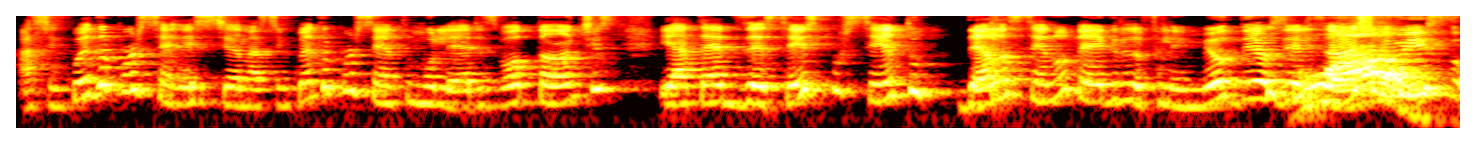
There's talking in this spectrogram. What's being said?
a 50%, esse ano, a 50% mulheres votantes e até 16% delas sendo negras. Eu falei, meu Deus, eles Uau! acham isso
